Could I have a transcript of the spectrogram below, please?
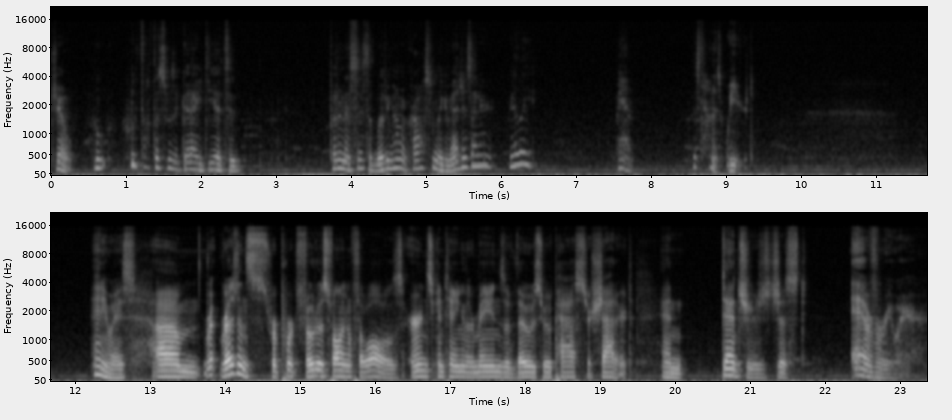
Joe, who who thought this was a good idea to put an assisted living home across from the convention center? Really? Man, this town is weird. Anyways, um, re- residents report photos falling off the walls, urns containing the remains of those who have passed are shattered, and dentures just everywhere.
